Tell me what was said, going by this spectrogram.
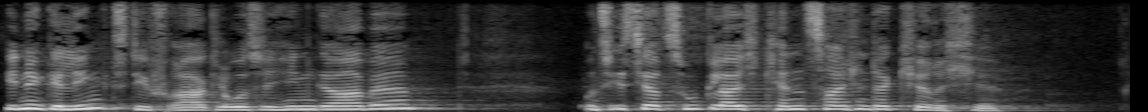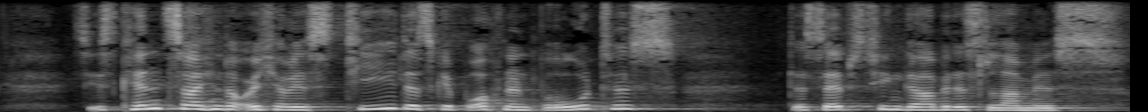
Ihnen gelingt die fraglose Hingabe und sie ist ja zugleich Kennzeichen der Kirche. Sie ist Kennzeichen der Eucharistie, des gebrochenen Brotes, der Selbsthingabe des Lammes.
